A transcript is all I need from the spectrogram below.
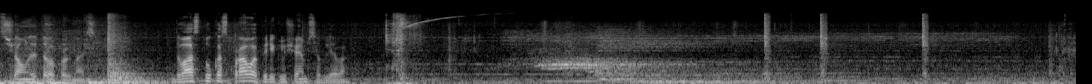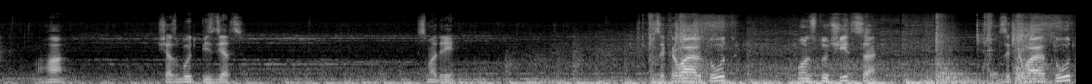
Сначала надо этого прогнать. Два стука справа, переключаемся влево. Ага. Сейчас будет пиздец. Смотри. Закрываю тут. Он стучится. Закрываю тут.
